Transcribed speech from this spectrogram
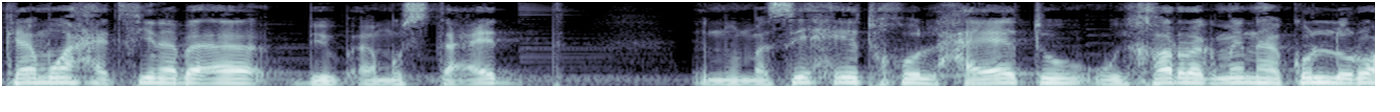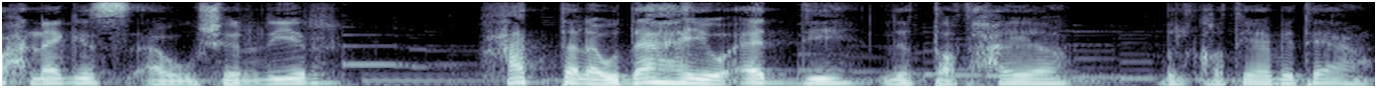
كام واحد فينا بقى بيبقى مستعد إنه المسيح يدخل حياته ويخرج منها كل روح نجس أو شرير حتى لو ده هيؤدي للتضحية بالقطيع بتاعه.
